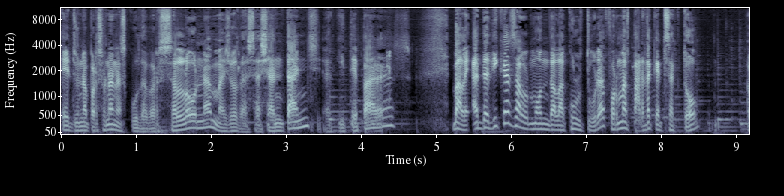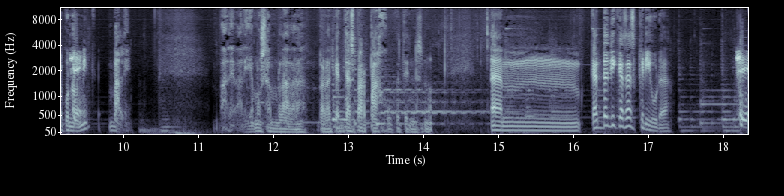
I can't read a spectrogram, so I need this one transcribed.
ets una persona nascuda a Barcelona, major de 60 anys, aquí té pares... Vale, et dediques al món de la cultura? Formes part d'aquest sector econòmic? Vale. Vale, vale, ja m'ho semblava, per aquest desparpajo que tens, no? Um, que et dediques a escriure? Sí,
